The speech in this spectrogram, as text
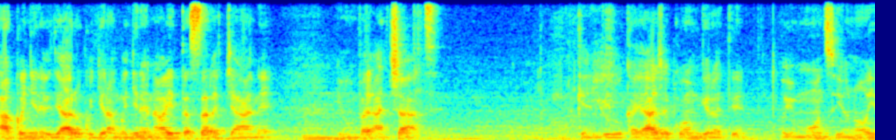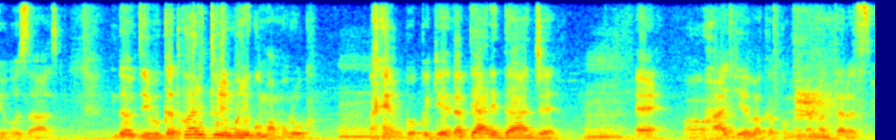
Ariko nyine byari ukugira ngo nyine nawe ahite asara cyane. Yumva anshatse. Okay, ndibuka yaje kumbwira ati uyu munsi uyu n'uyu uzaza. Ndabyibuka twari turi muri guma mu rugo. Ubwo kugenda byari danje. Eh aho hagiye bakakumena amatarasi?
